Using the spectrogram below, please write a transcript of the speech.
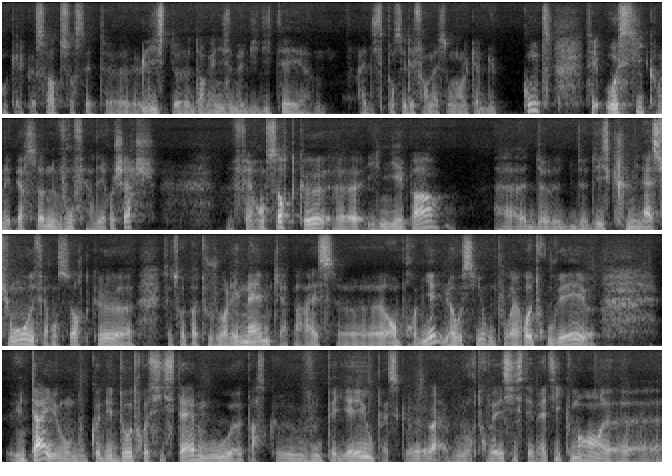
en quelque sorte, sur cette euh, liste d'organismes habilités à dispenser des formations dans le cadre du compte, c'est aussi quand les personnes vont faire des recherches, faire en sorte qu'il n'y ait pas de, de, discrimination, de faire en sorte que ce ne soient pas toujours les mêmes qui apparaissent en premier. Là aussi, on pourrait retrouver une taille. On connaît d'autres systèmes où, euh, parce que vous payez ou parce que voilà, vous vous retrouvez systématiquement euh,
